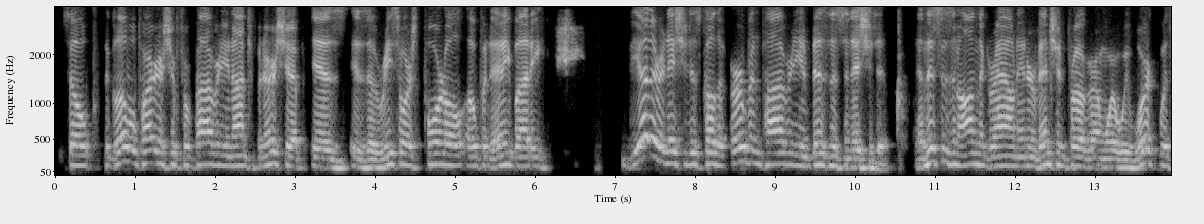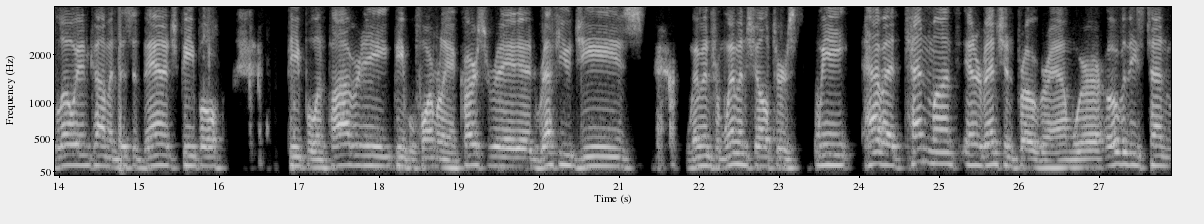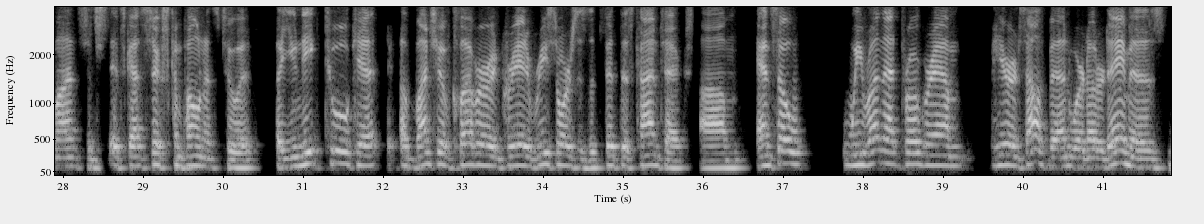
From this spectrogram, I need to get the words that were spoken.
So the global partnership for poverty and entrepreneurship is is a resource portal open to anybody the other initiative is called the Urban Poverty and Business Initiative. And this is an on the ground intervention program where we work with low income and disadvantaged people, people in poverty, people formerly incarcerated, refugees, women from women's shelters. We have a 10 month intervention program where over these 10 months, it's, it's got six components to it a unique toolkit, a bunch of clever and creative resources that fit this context. Um, and so we run that program here in South Bend, where Notre Dame is,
